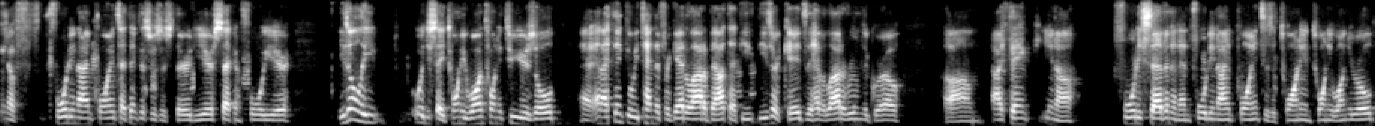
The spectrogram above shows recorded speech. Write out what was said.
you know, 49 points. I think this was his third year, second full year. He's only, what would you say, 21, 22 years old. And I think that we tend to forget a lot about that. These, these are kids, they have a lot of room to grow. Um, I think, you know, 47 and then 49 points as a 20 and 21 year old.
